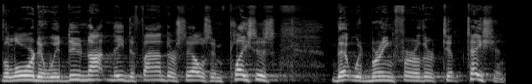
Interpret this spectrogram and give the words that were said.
the Lord, and we do not need to find ourselves in places that would bring further temptation.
